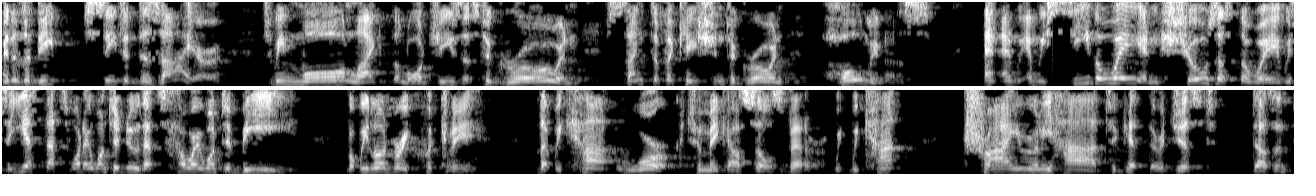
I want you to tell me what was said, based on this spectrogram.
It is a deep seated desire to be more like the Lord Jesus, to grow in sanctification, to grow in holiness. And, and, and we see the way and he shows us the way. We say, yes, that's what I want to do. That's how I want to be. But we learn very quickly that we can't work to make ourselves better. We, we can't try really hard to get there. It just doesn't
